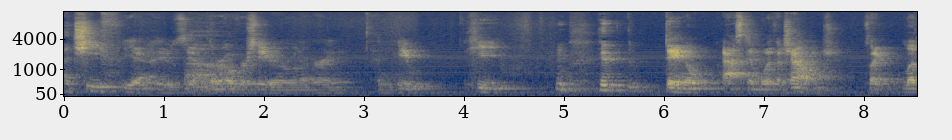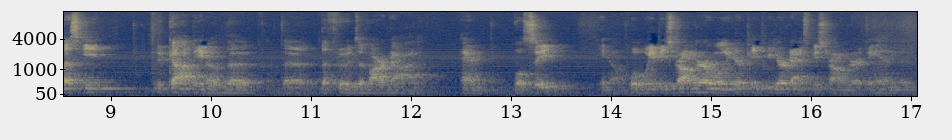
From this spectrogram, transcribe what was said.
A chief. Yeah, he was yeah, their um, overseer or whatever, and, and he he Daniel asked him with a challenge. It's like, let us eat the God, you know, the the the foods of our God, and we'll see. You know, will we be stronger? Will your people, your guys, be stronger at the end? And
